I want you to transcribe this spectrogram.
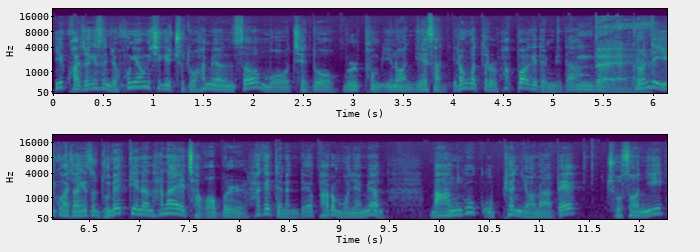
이 과정에서 이제 홍영식이 주도하면서 뭐 제도, 물품, 인원, 예산 이런 것들을 확보하게 됩니다. 네. 그런데 이 과정에서 눈에 띄는 하나의 작업을 하게 되는데요. 바로 뭐냐면 만국 우편 연합에 조선이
